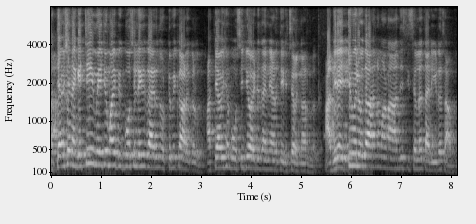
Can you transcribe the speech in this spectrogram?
അത്യാവശ്യം നെഗറ്റീവ് ഇമേജുമായി ബിഗ് ബോസിലേക്ക് കയറുന്ന ഒട്ടുമിക്ക ആളുകളും അത്യാവശ്യം പോസിറ്റീവ് ആയിട്ട് തന്നെയാണ് തിരിച്ചിറങ്ങാറുള്ളത്. അതിലെ ഏറ്റവും വലിയ ഉദാഹരണമാണ് ആദ്യ സീസണിലെ തരിയുടെ സാബു.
